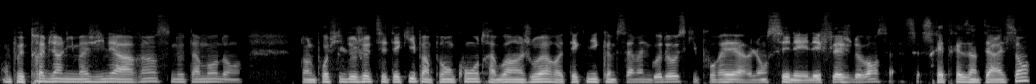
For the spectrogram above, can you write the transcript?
On peut très bien l'imaginer à Reims, notamment dans, dans le profil de jeu de cette équipe un peu en contre, avoir un joueur technique comme Saman Godos qui pourrait lancer les, flèches devant, ça, serait très intéressant.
